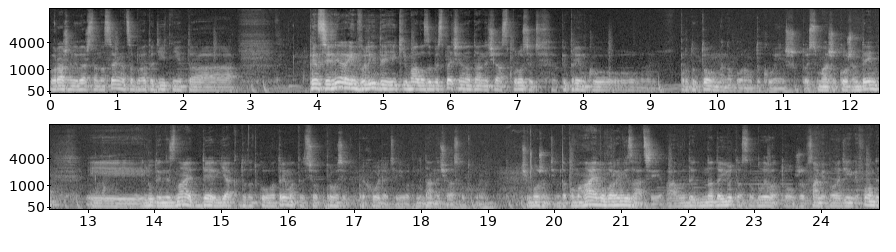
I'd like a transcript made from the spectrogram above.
вражені верстви населення, це багатодітні та пенсіонери, інваліди, які мало забезпечені на даний час, просять підтримку продуктовими наборами такого іншого. Тобто майже кожен день. І люди не знають, де як додатково отримати, все просять, приходять. І от на даний час от ми чи можемо тим допомагаємо в організації, а надають особливо то вже самі благодійні фонди.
